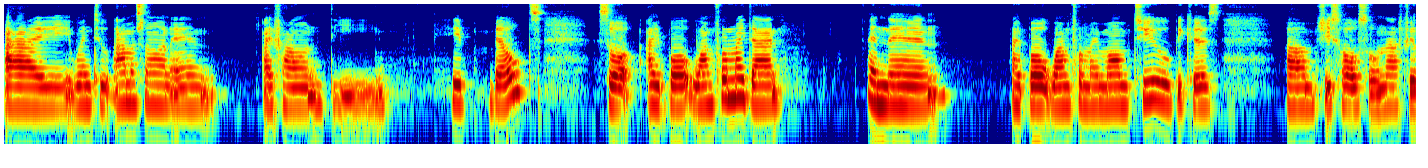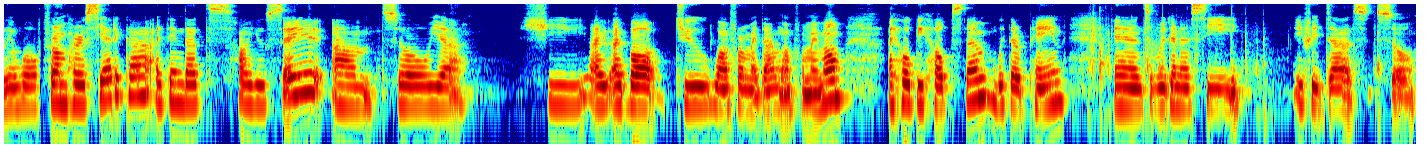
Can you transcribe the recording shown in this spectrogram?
I went to Amazon and I found the hip belts. So I bought one for my dad and then I bought one for my mom too because um, she's also not feeling well from her sciatica. I think that's how you say it. Um, so yeah, she I, I bought two, one for my dad, one for my mom. I hope it helps them with their pain and we're gonna see if it does. So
